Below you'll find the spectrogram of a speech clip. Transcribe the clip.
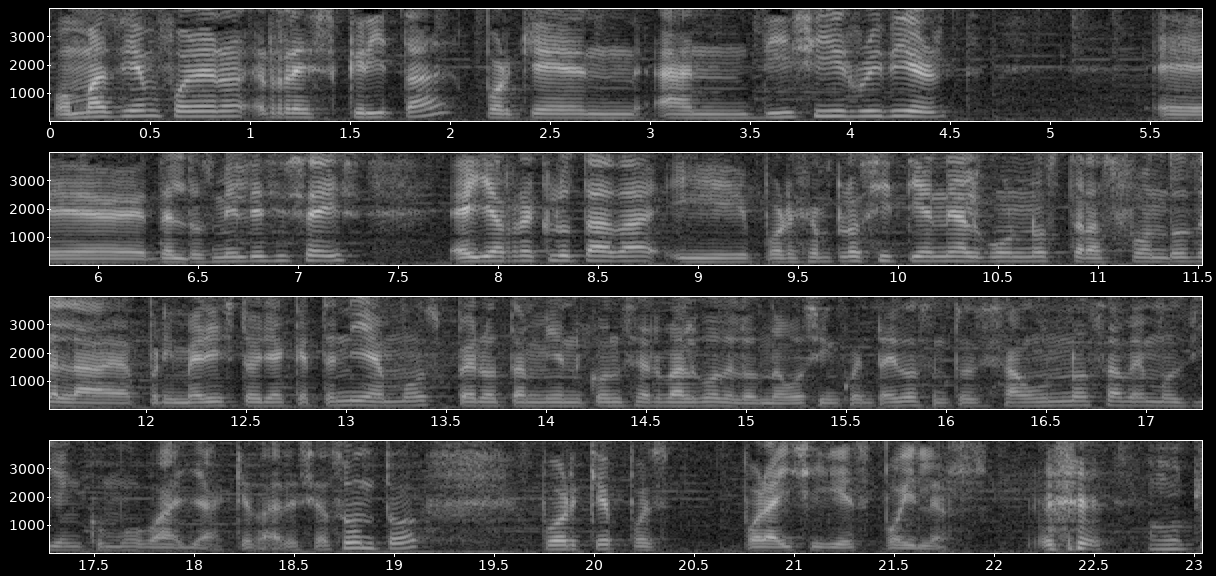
o más bien fue reescrita, porque en, en DC Rebirth eh, del 2016 ella es reclutada y por ejemplo sí tiene algunos trasfondos de la primera historia que teníamos, pero también conserva algo de los nuevos 52, entonces aún no sabemos bien cómo vaya a quedar ese asunto, porque pues por ahí sigue spoiler. Ok,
